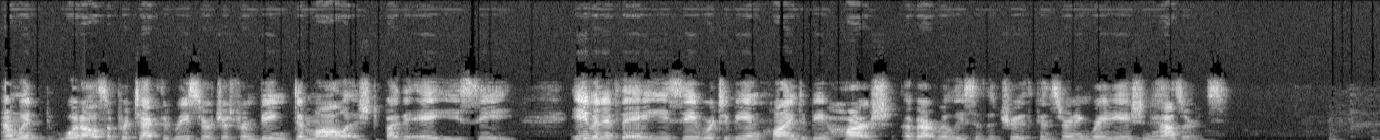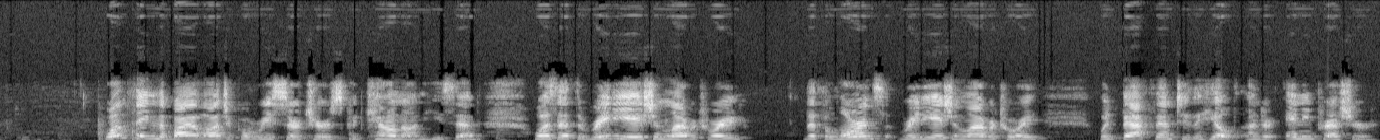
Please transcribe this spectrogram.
and would, would also protect the researchers from being demolished by the AEC even if the AEC were to be inclined to be harsh about release of the truth concerning radiation hazards. One thing the biological researchers could count on, he said, was that the radiation laboratory, that the Lawrence Radiation Laboratory would back them to the hilt under any pressure,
